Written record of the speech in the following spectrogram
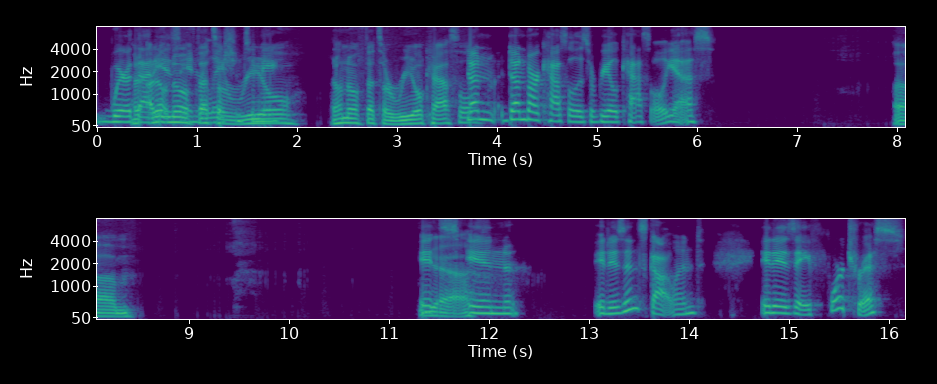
where I- that I don't is know in if that's a relation to me. real. I don't know if that's a real castle. Dun- Dunbar Castle is a real castle. Yes. um, It's yeah. in it is in Scotland. It is a fortress.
